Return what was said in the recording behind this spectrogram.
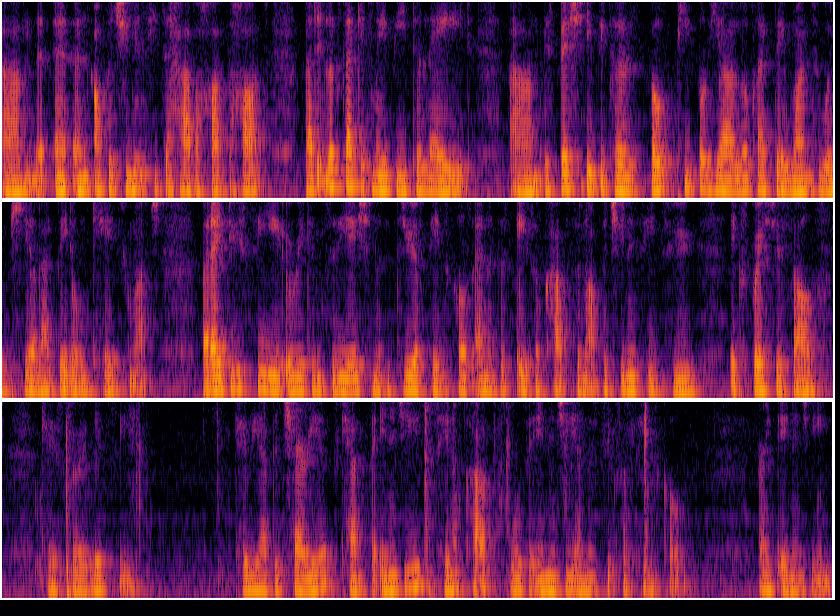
um, a, an opportunity to have a heart to heart. But it looks like it may be delayed, um, especially because both people here look like they want to appear like they don't care too much. But I do see a reconciliation with the Three of Pentacles and with this Ace of Cups, an opportunity to express yourself. Okay, so let's see. Okay, we have the Chariot, Cancer energy, the Ten of Cups, Water energy, and the Six of Pentacles, Earth energy.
